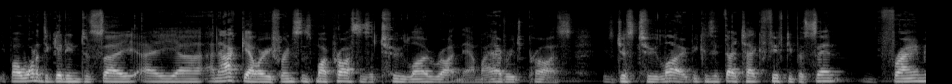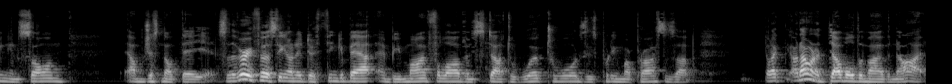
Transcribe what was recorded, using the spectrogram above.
if I wanted to get into, say, a uh, an art gallery, for instance, my prices are too low right now. My average price is just too low because if they take 50% framing and so on, I'm just not there yet. So the very first thing I need to think about and be mindful of and start to work towards is putting my prices up. But I, I don't want to double them overnight,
